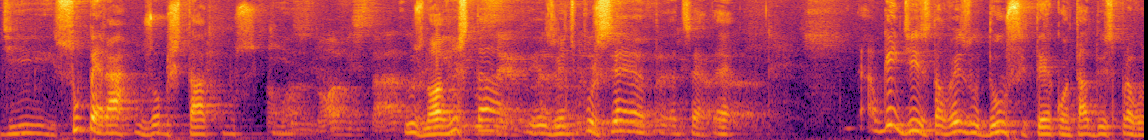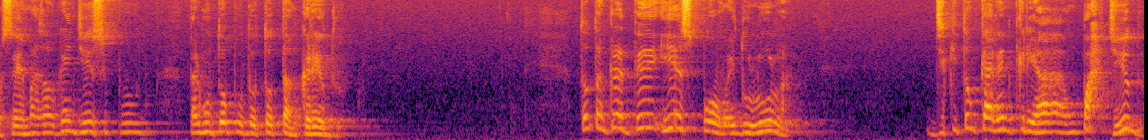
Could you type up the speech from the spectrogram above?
de superar os obstáculos. Que, os nove estados. Os nove estados, os 20%, etc. É. Alguém disse, talvez o Dulce tenha contado isso para vocês, mas alguém disse, perguntou para o doutor Tancredo, então, Tancredo e esse povo aí do Lula, de que estão querendo criar um partido.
